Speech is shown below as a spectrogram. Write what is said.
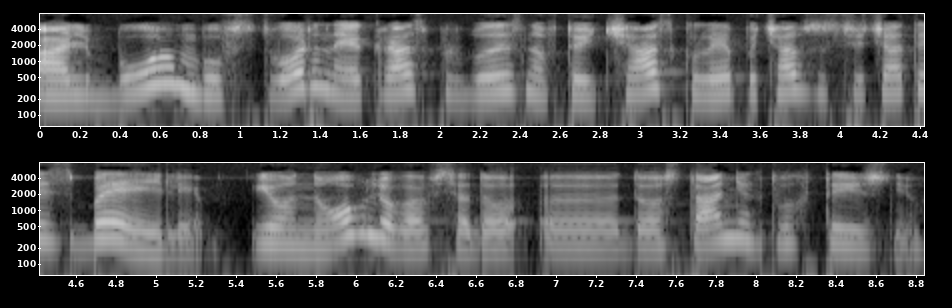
Альбом був створений якраз приблизно в той час, коли я почав зустрічатись з Бейлі і оновлювався до, е, до останніх двох тижнів.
